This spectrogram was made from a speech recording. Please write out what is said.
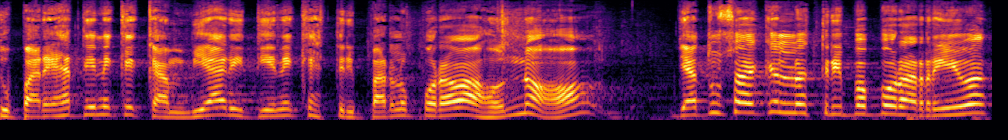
tu pareja tiene que cambiar y tiene que estriparlo por abajo. No, ya tú sabes que él lo estripa por arriba,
